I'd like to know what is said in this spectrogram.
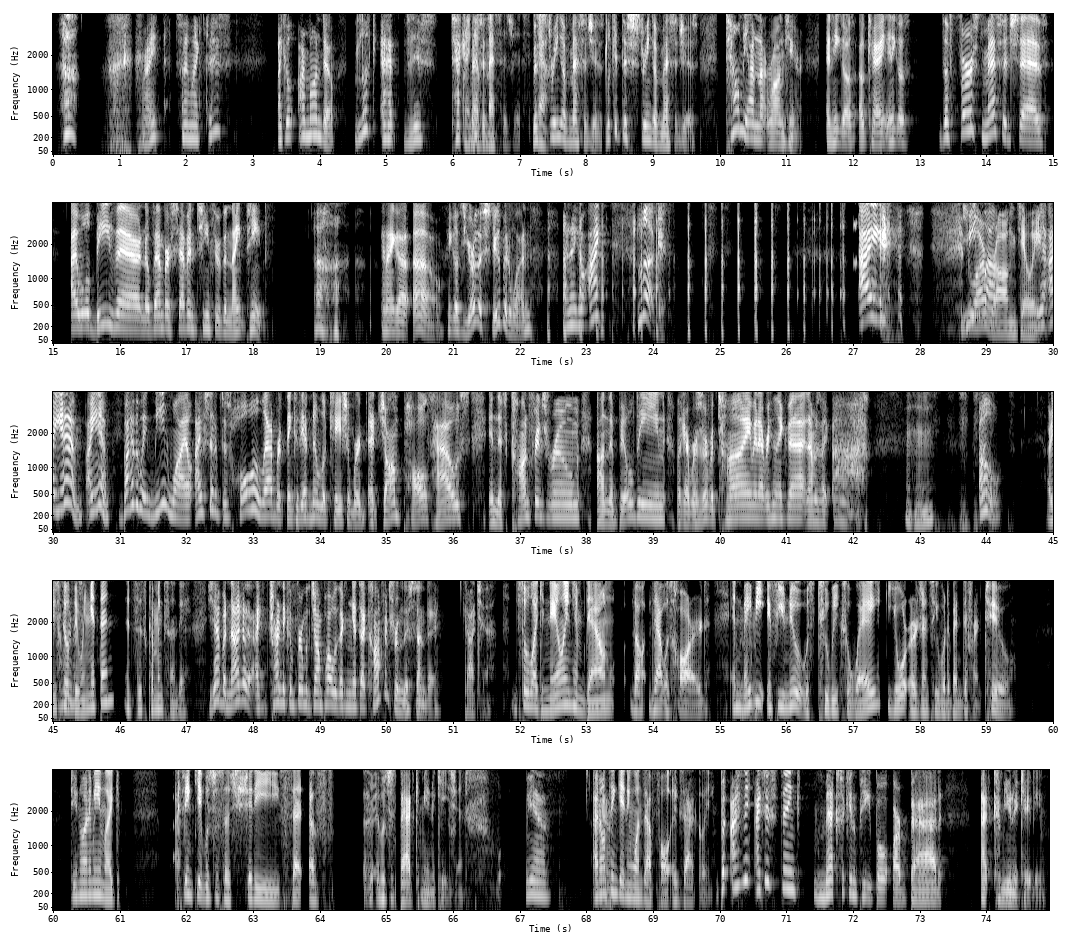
Huh. Right? So I'm like, "This." I go, "Armando, look at this text String message. messages. The yeah. string of messages. Look at this string of messages. Tell me I'm not wrong here. And he goes, okay. And he goes, the first message says, I will be there November 17th through the 19th. And I go, oh. He goes, you're the stupid one. And I go, I, look. I, you are wrong, Joey. yeah, I am. I am. By the way, meanwhile, I've set up this whole elaborate thing because he had no location. We're at John Paul's house in this conference room on the building. Like I reserve a time and everything like that. And I was like, ah. Mhm. Oh, Are you still doing it then? It's this coming Sunday. yeah, but now I gotta, I'm trying to confirm with John Paul whether I can get that conference room this Sunday. Gotcha. So like nailing him down, the, that was hard. And maybe Mm-hmm. if you knew it was two weeks away, your urgency would have been different too. Do you know what I mean? Like, I think it was just a shitty set of. uh, It was just bad communication. Yeah. I don't Yeah. think anyone's at fault exactly. But I think, I just think Mexican people are bad at communicating.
